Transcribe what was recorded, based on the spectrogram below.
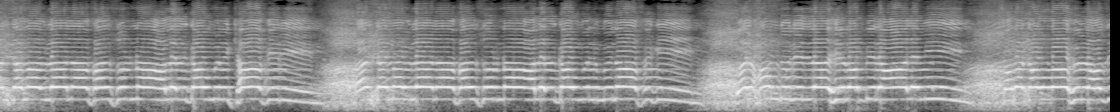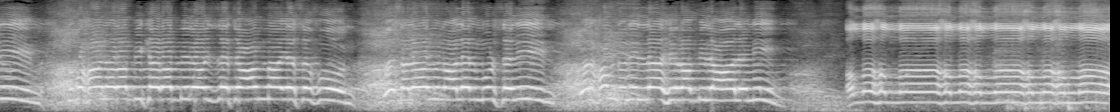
Ente mevlana fensurna alel kavmil kafirin. Ente mevlana fensurna alel kavmil münafikin. Velhamdülillahi Rabbil alemin. Sadakallahul azim. Subhane rabbike Rabbil izzeti amma yasifun. Ve selamun alel murselin. Velhamdülillahi Rabbil alemin. Allah Allah Allah Allah Allah Allah.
